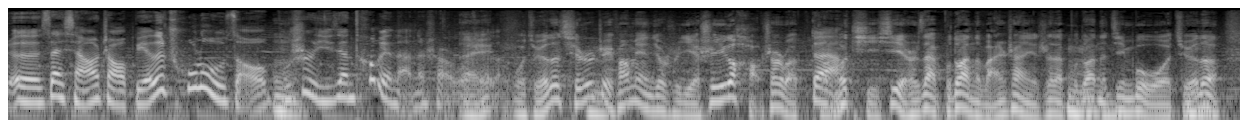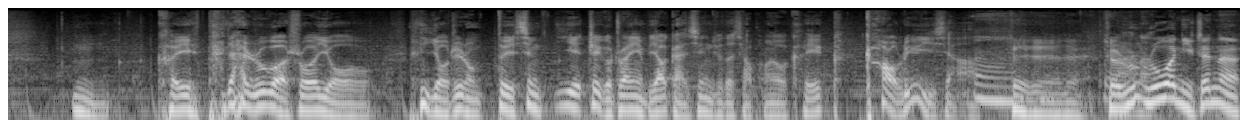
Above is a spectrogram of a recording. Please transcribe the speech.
呃，在想要找别的出路走，不是一件特别难的事儿。我觉得，我觉得其实这方面就是也是一个好事儿吧。整个体系也是在不断的完善，也是在不断的进步。我觉得，嗯，可以。大家如果说有 有这种对性业这个专业比较感兴趣的小朋友，可以考虑一下啊。对对对对，就如如果你真的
